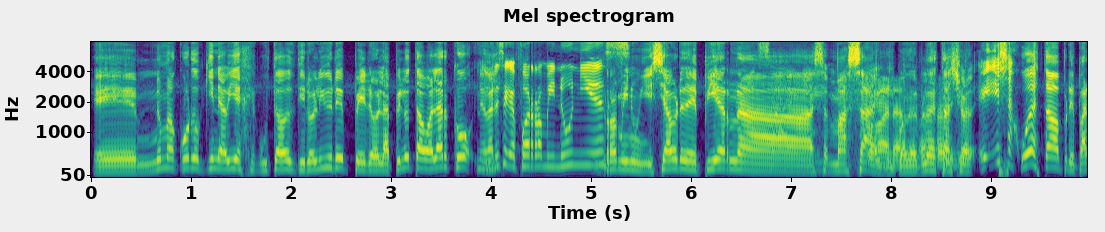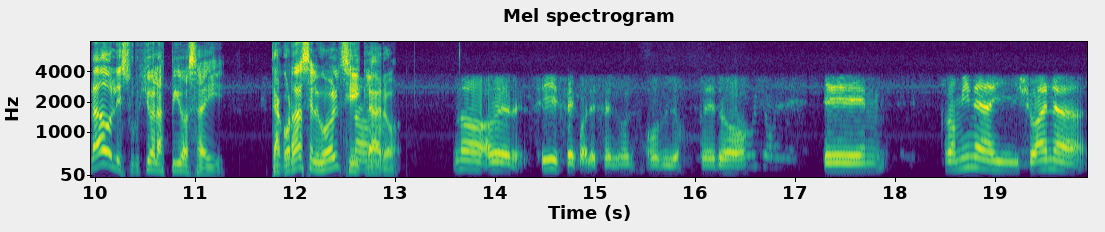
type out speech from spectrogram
Eh, no me acuerdo quién había ejecutado el tiro libre, pero la pelota va al arco. Me parece que fue Romy Núñez. Romy Núñez, se abre de piernas Masagli cuando el pelota está ¿Esa jugada estaba preparada o le surgió a las pibas ahí. ¿Te acordás el gol? Sí, claro. No, a ver, sí sé cuál es el gol, obvio, pero eh, Romina y Joana,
